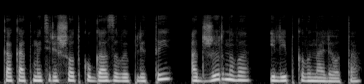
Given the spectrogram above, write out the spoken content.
как отмыть решетку газовой плиты от жирного и липкого налета.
